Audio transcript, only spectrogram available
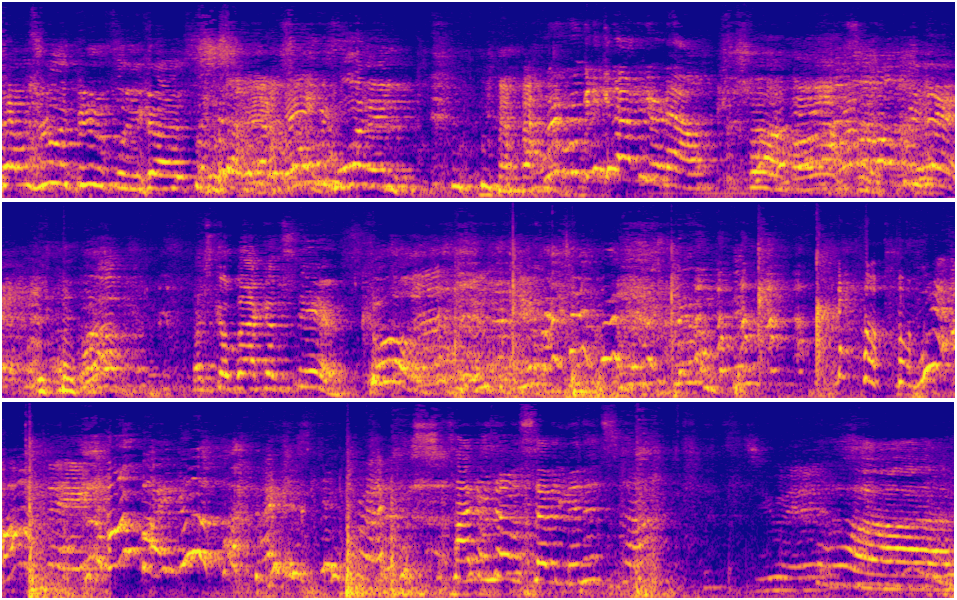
That was really beautiful, you guys. That's what we wanted. We're, we're gonna get out of here now. Have a lovely day. Well, let's go back upstairs. Cool. Where are they? Oh my god! I just did practice. I don't know, seven minutes, huh? Do it. Ah.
